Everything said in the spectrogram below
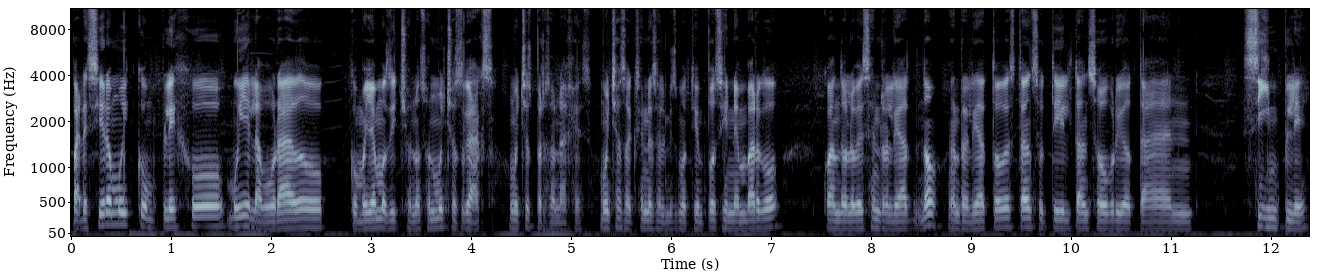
pareciera muy complejo, muy elaborado, como ya hemos dicho, ¿no? Son muchos gags, muchos personajes, muchas acciones al mismo tiempo, sin embargo, cuando lo ves en realidad, no, en realidad todo es tan sutil, tan sobrio, tan simple,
